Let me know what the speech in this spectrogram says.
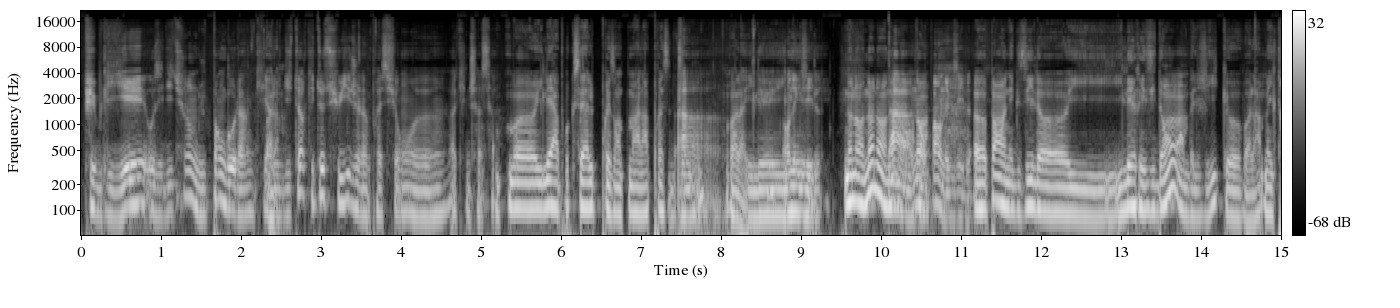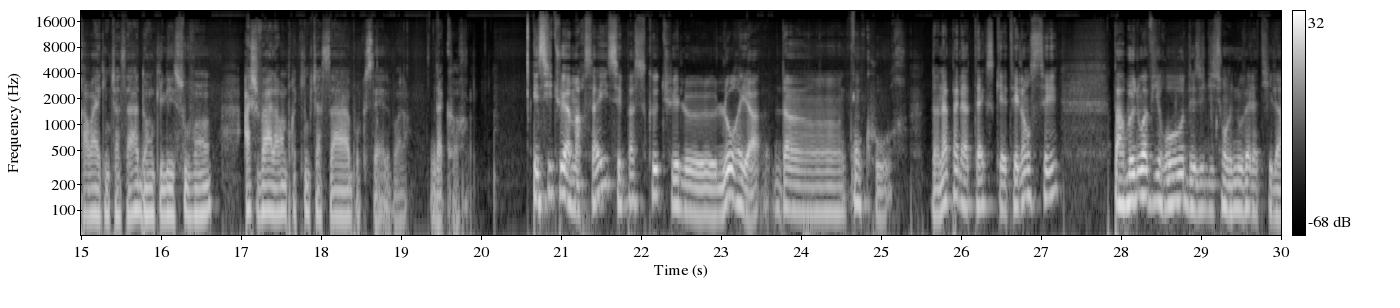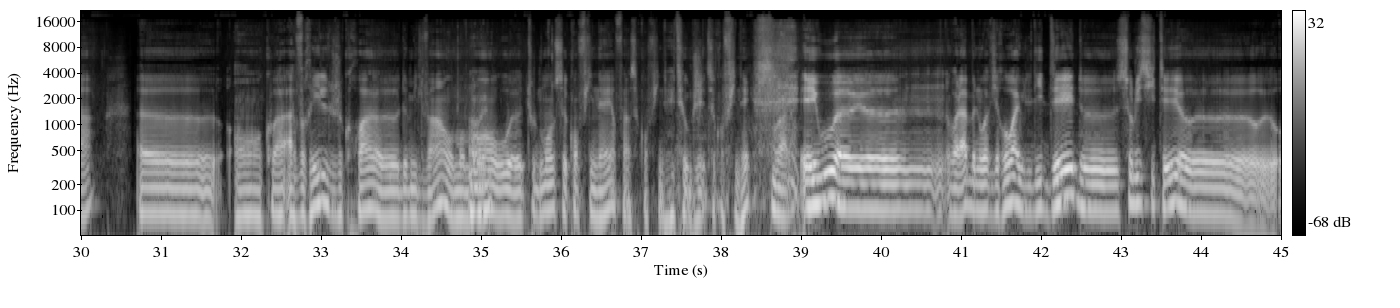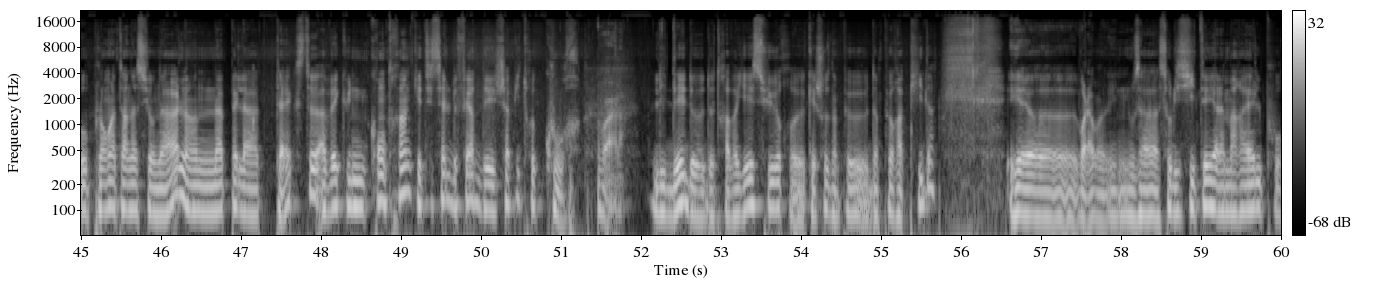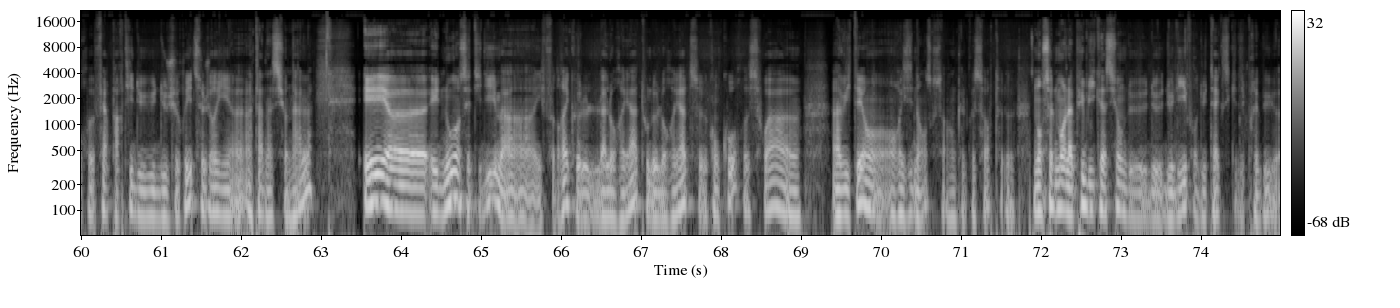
publié aux éditions du Pangolin, qui est un Voilà. éditeur qui te suit, j'ai l'impression, euh, à Kinshasa. Euh, il est à Bruxelles présentement à la presse. Ah. Voilà, il est. il En est- exil. Non, non, non, non. ah non, pas en exil. Euh, pas en exil, euh, il, il est résident en Belgique, euh, voilà, mais il travaille à Kinshasa, donc il est souvent à cheval entre Kinshasa, Bruxelles, voilà. D'accord. Et si tu es à Marseille, c'est parce que tu es le lauréat d'un concours, d'un appel à texte qui a été lancé par Benoît Viraud des éditions Le Nouvel Attila. Euh, en quoi avril je crois euh, 2020 au moment Ouais. où euh, tout le monde se confinait enfin se confinait était obligé de se confiner Voilà. et où euh, voilà Benoît Viraud a eu l'idée de solliciter euh, au plan international un appel à texte avec une contrainte qui était celle de faire des chapitres courts. voilà. L'idée de, de travailler sur euh, quelque chose d'un peu d'un peu rapide. Et euh, voilà, il nous a sollicité à la Marelle pour faire partie du, jury, de ce jury euh, international. Et, euh, et nous, on s'était dit, ben, il faudrait que la lauréate ou le lauréat de ce concours soit invité en, en résidence, que ce soit en quelque sorte non seulement la publication du, livre, du texte qui était prévu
